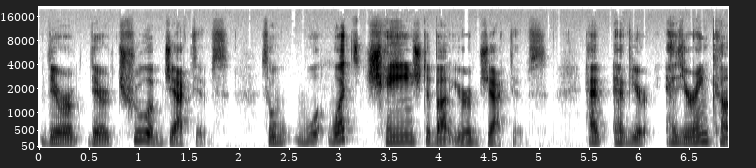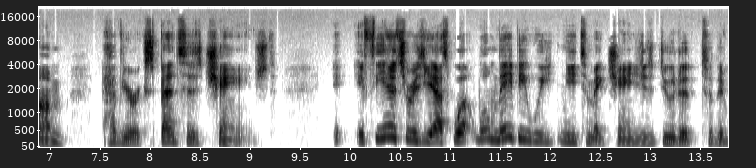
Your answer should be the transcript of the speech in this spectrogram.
their their true objectives. So wh- what's changed about your objectives? Have have your has your income have your expenses changed? If the answer is yes well well maybe we need to make changes due to to the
